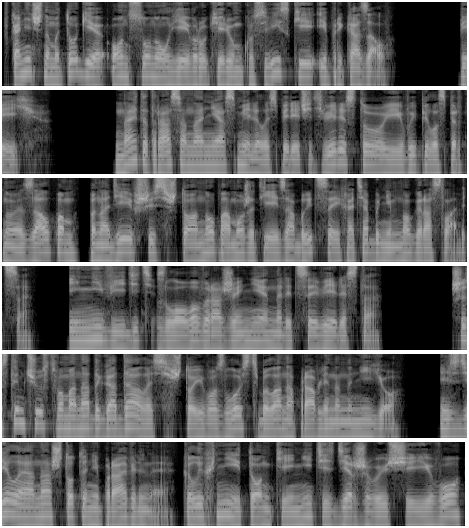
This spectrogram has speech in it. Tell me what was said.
В конечном итоге он сунул ей в руки рюмку с виски и приказал «Пей». На этот раз она не осмелилась перечить Велесту и выпила спиртное залпом, понадеявшись, что оно поможет ей забыться и хотя бы немного расслабиться. И не видеть злого выражения на лице Велеста. Шестым чувством она догадалась, что его злость была направлена на нее. И сделая она что-то неправильное, колыхни тонкие нити, сдерживающие его,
